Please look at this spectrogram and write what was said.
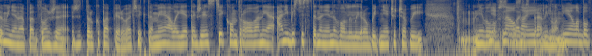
To mi nenapadlo, že, že toľko papierovačiek tam je, ale je, takže ste kontrolovaní a ani by ste si teda nenovolili robiť niečo, čo by mm, nebolo nie, v súlade s pravidlami. Nie, lebo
